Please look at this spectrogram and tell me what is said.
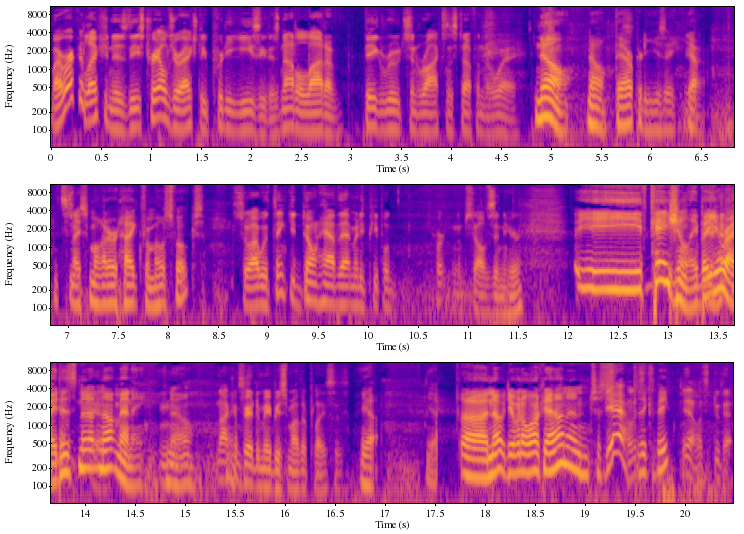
my recollection is these trails are actually pretty easy. There's not a lot of big roots and rocks and stuff in the way. no, no, they are pretty easy. Yeah, it's a nice moderate hike for most folks. So I would think you don't have that many people hurting themselves in here. E- Occasionally, but you're right. It's not Yeah. not many. You know. Not compared to maybe some other places. Yeah. Yeah. Uh, no, do you want to walk down and just Yeah, take a peek? Yeah, let's do that.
